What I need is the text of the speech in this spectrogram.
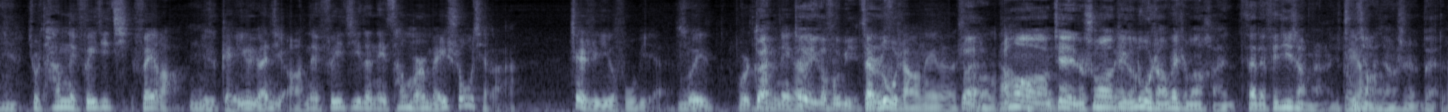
嗯。就是他们那飞机起飞了，你是给一个远景，那飞机的那舱门没收起来，这是一个伏笔，所以不是他们那个，这有一个伏笔，在路上那个然后这也就说，这个路上为什么还在这飞机上面也出现了僵尸？对对。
